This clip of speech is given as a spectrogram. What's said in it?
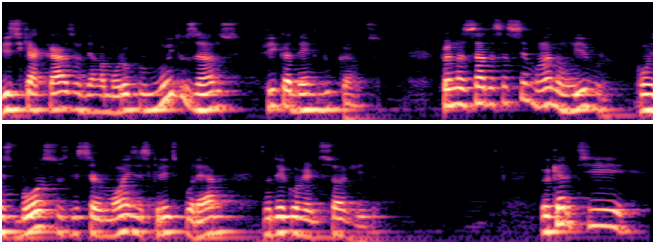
visto que a casa onde ela morou por muitos anos fica dentro do campus. Foi lançado essa semana um livro com esboços de sermões escritos por ela no decorrer de sua vida. Eu quero te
